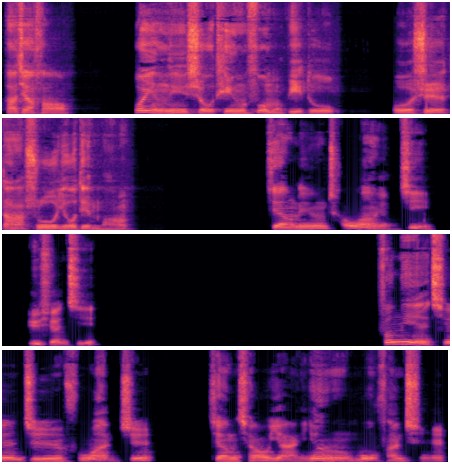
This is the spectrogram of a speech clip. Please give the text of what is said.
大家好，欢迎您收听《父母必读》，我是大叔，有点忙。江陵筹望有记，鱼玄机。枫叶千枝拂万枝，江桥掩映暮帆迟。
